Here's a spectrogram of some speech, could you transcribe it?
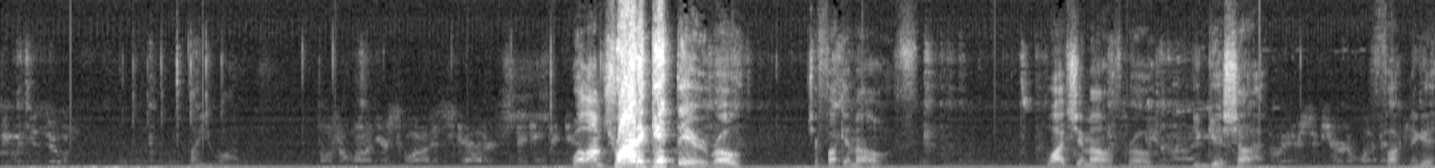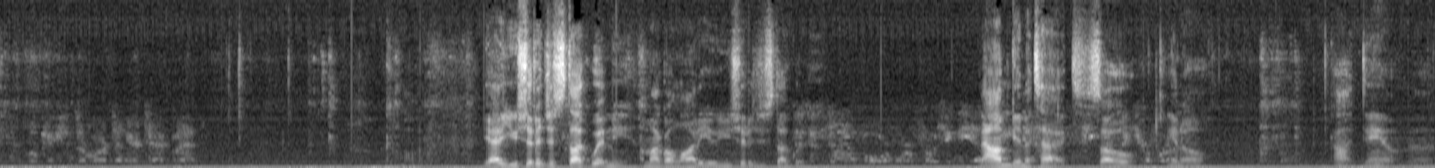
Be with you soon. No, you won't. Ultra One, your squad is scattered, sticking together. Well, I'm trying to get there, bro. Watch your fucking mouth. Watch your mouth, bro. You can get shot. Fuck, nigga. Come on. Yeah, you should have just stuck with me. I'm not gonna lie to you. You should have just stuck with me. Dino 4, we're approaching the Now I'm getting attacked. So, you know. God damn, man.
